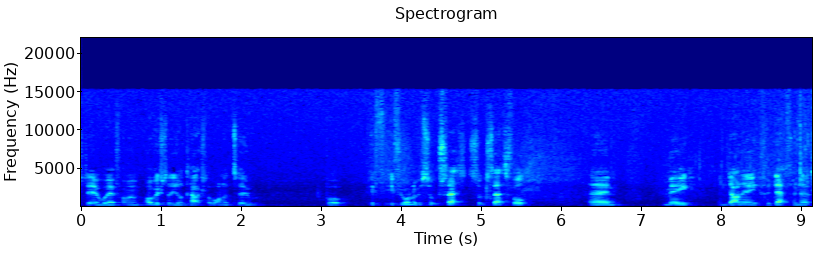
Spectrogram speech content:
stay away from them. Obviously you'll catch the one or two, but if if you want to be success successful, um, me and Danny for definite.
